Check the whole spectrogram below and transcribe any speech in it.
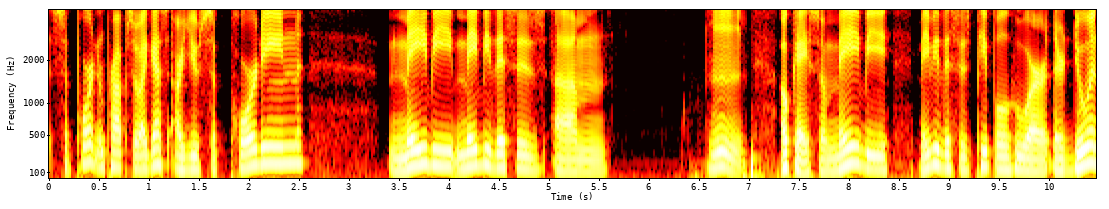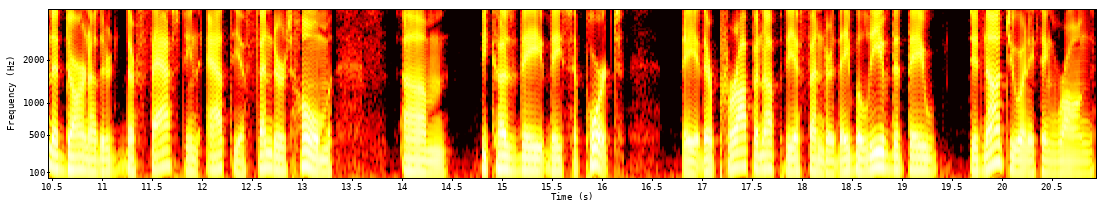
support and props. So I guess are you supporting? Maybe maybe this is um, hmm. Okay, so maybe maybe this is people who are they're doing a Dharna. They're they're fasting at the offender's home, um, because they they support. They they're propping up the offender. They believe that they did not do anything wrong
